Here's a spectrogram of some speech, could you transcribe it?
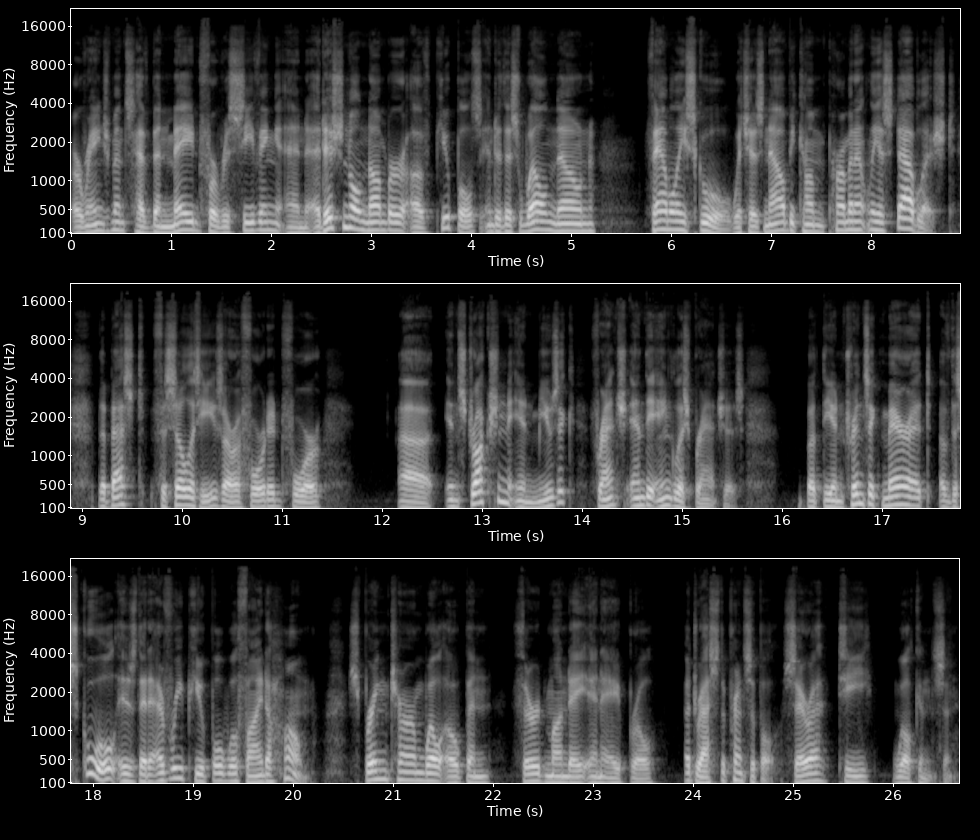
Arrangements have been made for receiving an additional number of pupils into this well known family school, which has now become permanently established. The best facilities are afforded for uh, instruction in music, French, and the English branches. But the intrinsic merit of the school is that every pupil will find a home. Spring term will open third Monday in April. Address the principal, Sarah T. Wilkinson.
